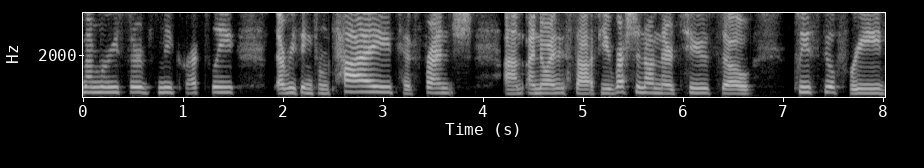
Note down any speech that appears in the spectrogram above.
memory serves me correctly. Everything from Thai to French. Um, I know I saw a few Russian on there too, so please feel free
